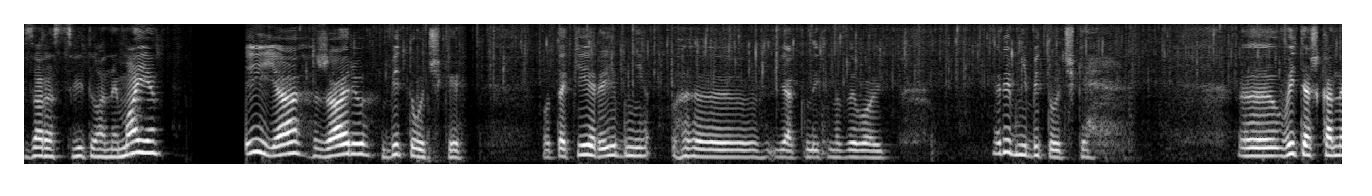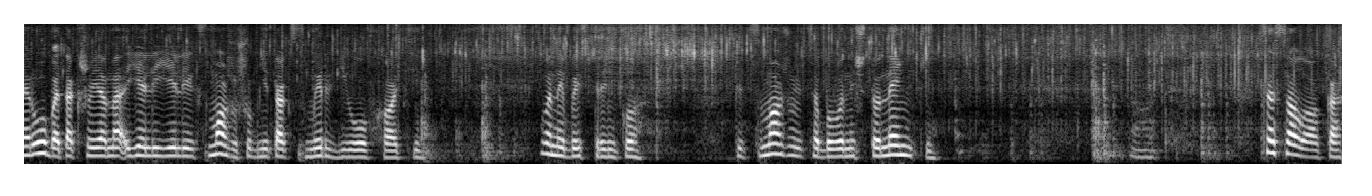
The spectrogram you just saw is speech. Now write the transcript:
Зараз світла немає. І я жарю біточки. Отакі рибні, е, як їх називають, рибні біточки. Е, Витяжка не робить, так що я єлі-єлі їх смажу, щоб не так смерділо в хаті. Вони швидко підсмажуються, бо вони ж тоненькі. От. Це салака.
